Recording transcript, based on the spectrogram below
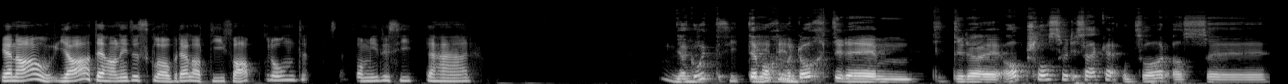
Genau, ja, dann habe ich das, glaube ich, relativ abgerundet von meiner Seite her. Ja gut, Seid dann machen wir doch den, ähm, den, den Abschluss, würde ich sagen. Und zwar als... Äh,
